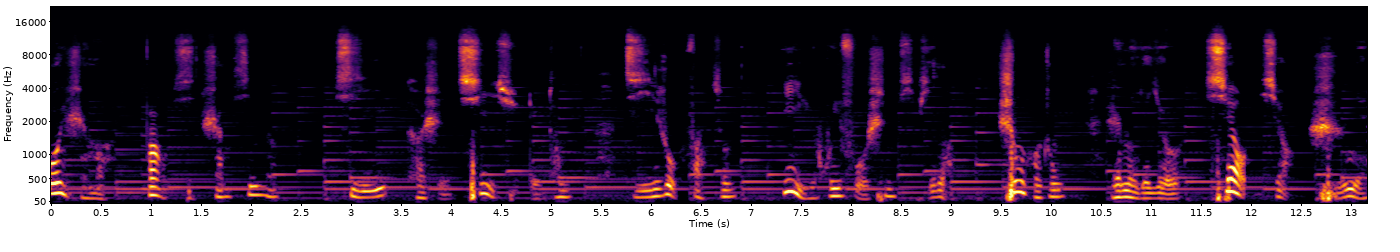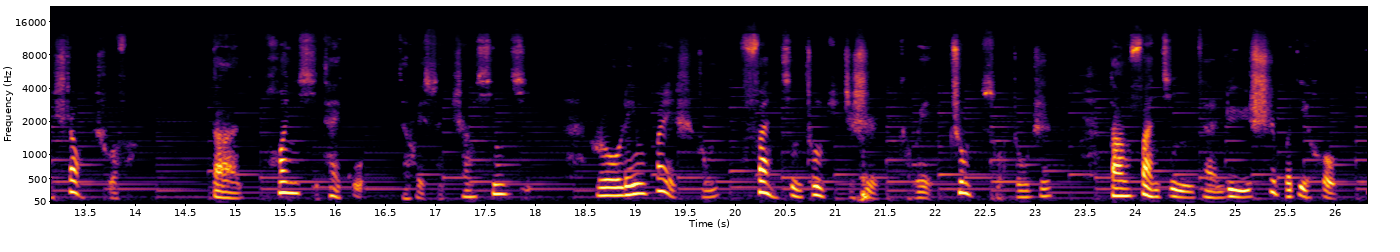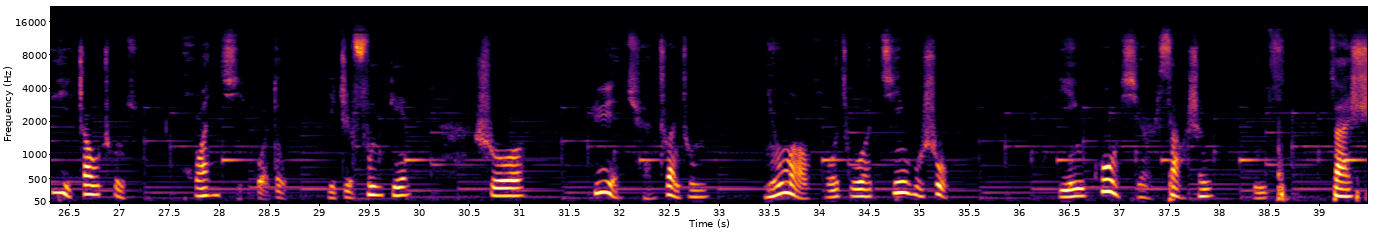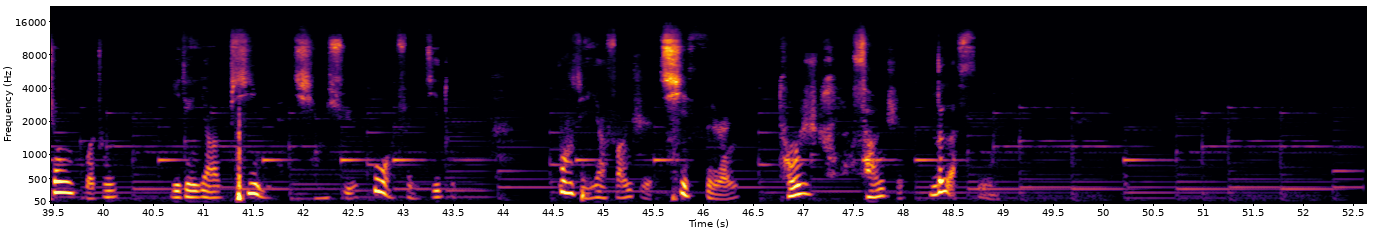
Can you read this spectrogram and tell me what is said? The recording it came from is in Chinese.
为什么报喜伤心呢？喜可使气血流通，肌肉放松，易于恢复身体疲劳。生活中，人们也有“笑一笑，十年少”的说法，但欢喜太过，则会损伤心气。《儒林外史》中范进中举之事，可谓众所周知。当范进在吕氏不第后，一朝中举，欢喜过度。以致疯癫，说《月泉传》中牛蟒活捉金兀术，因过喜而丧生。因此，在生活中一定要避免情绪过分激动，不仅要防止气死人，同时还要防止乐死人。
